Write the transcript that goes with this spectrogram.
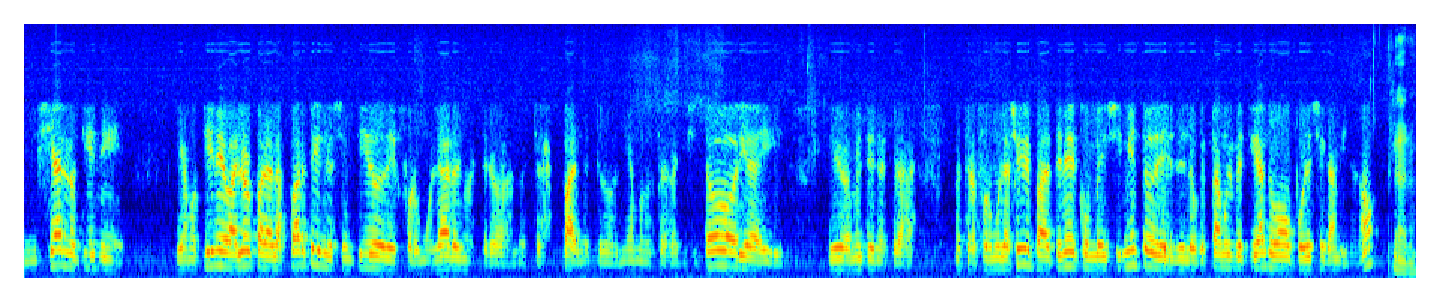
inicial no tiene, digamos, tiene valor para las partes en el sentido de formular nuestro, nuestras, nuestro, digamos, nuestra requisitoria y, y obviamente nuestra nuestras formulaciones para tener convencimiento de, lo que estamos investigando, vamos por ese camino, ¿no? Claro.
